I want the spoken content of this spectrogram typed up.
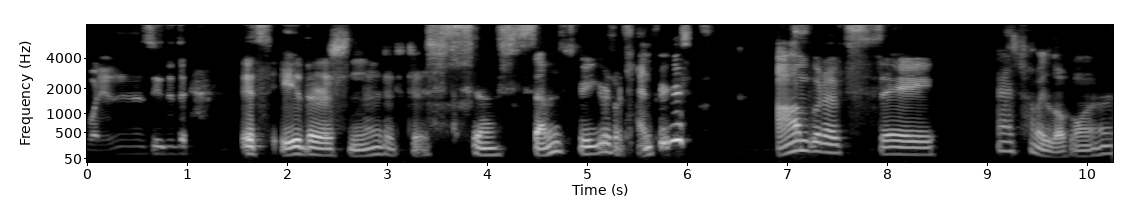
what is it? It's either seven figures or ten figures. I'm gonna say that's probably local.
